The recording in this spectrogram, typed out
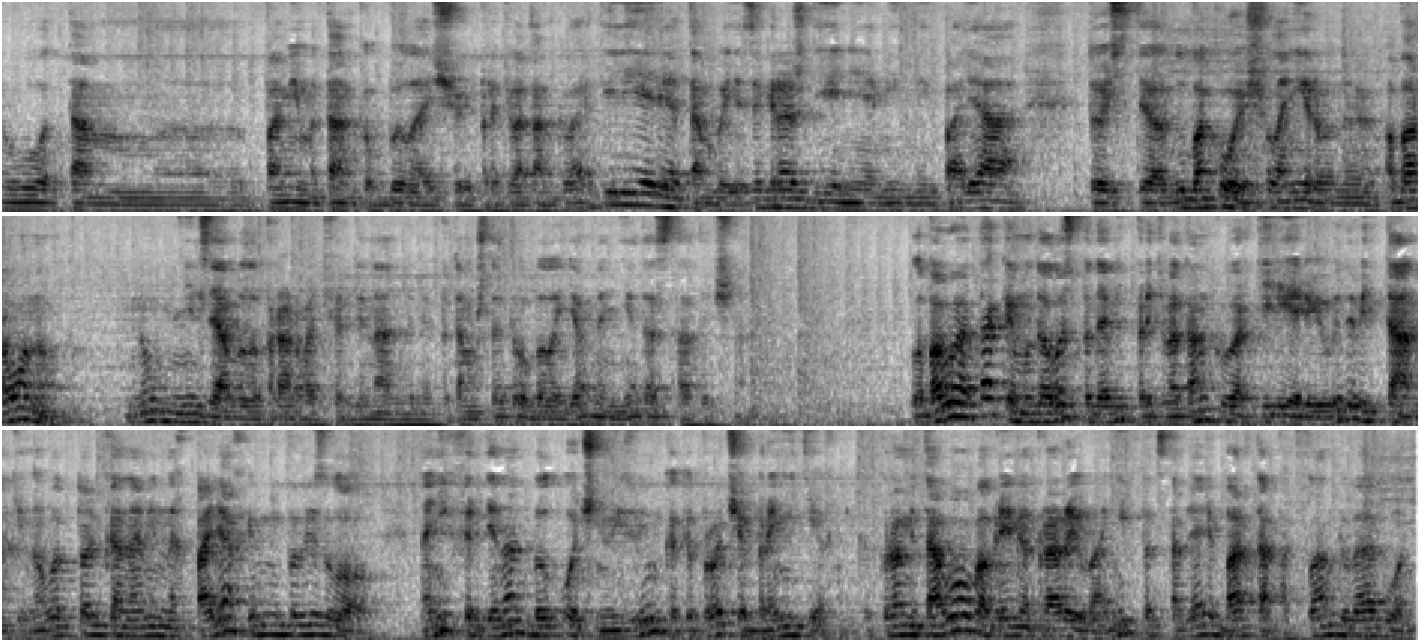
вот, там э, помимо танков была еще и противотанковая артиллерия, там были заграждения, минные поля, то есть э, глубоко эшелонированную оборону ну, нельзя было прорвать Фердинандами, потому что этого было явно недостаточно. Лобовой атакой им удалось подавить противотанковую артиллерию и выдавить танки, но вот только на минных полях им не повезло. На них Фердинанд был очень уязвим, как и прочая бронетехника. Кроме того, во время прорыва они подставляли борта под фланговый огонь.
